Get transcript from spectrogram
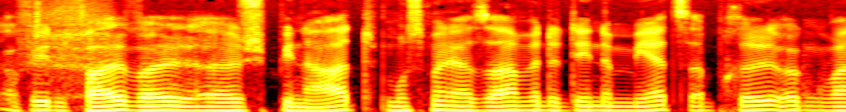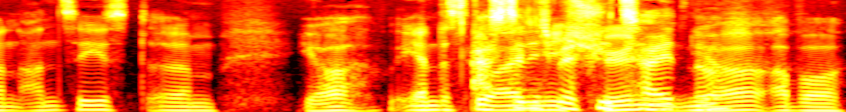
Auf jeden Fall, weil äh, Spinat, muss man ja sagen, wenn du den im März, April irgendwann ansiehst, ähm, ja, erntest du Hast eigentlich du nicht mehr viel schön, Zeit, ne? Ja, aber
